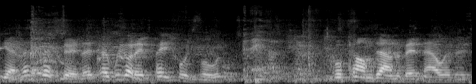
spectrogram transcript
Yeah, let's, let's do it. Uh, we got it, page 44. We'll calm down a bit now with it.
